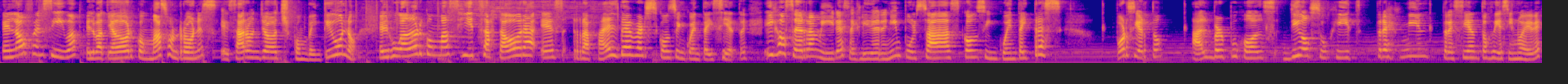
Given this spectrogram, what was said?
En la ofensiva, el bateador con más honrones es Aaron Judge con 21. El jugador con más hits hasta ahora es Rafael Devers con 57. Y José Ramírez es líder en impulsadas con 53. Por cierto, Albert Pujols dio su hit 3.319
